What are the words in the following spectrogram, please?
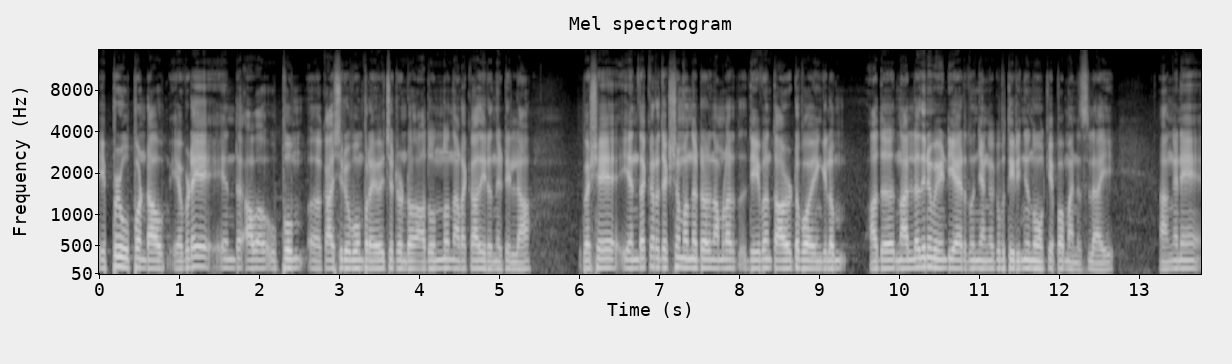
എപ്പോഴും ഉപ്പുണ്ടാവും. എവിടെ എന്ത് ഉപ്പും കാശ് രൂപവും പ്രയോഗിച്ചിട്ടുണ്ടോ അതൊന്നും നടക്കാതിരുന്നിട്ടില്ല. പക്ഷേ എന്തൊക്കെ റിജക്ഷൻ വന്നിട്ട് നമ്മളെ ദൈവം താഴോട്ട് പോയെങ്കിലും അത് നല്ലതിന് വേണ്ടിയായിരുന്നു ഞങ്ങൾക്ക് തിരിഞ്ഞു നോക്കിയപ്പോൾ മനസ്സിലായി. അങ്ങനെ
